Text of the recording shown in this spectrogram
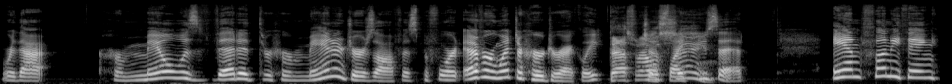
were that her mail was vetted through her manager's office before it ever went to her directly. That's what I was saying. just like you said. And funny thing,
